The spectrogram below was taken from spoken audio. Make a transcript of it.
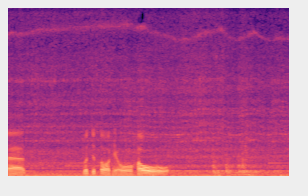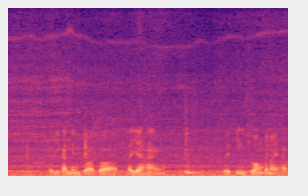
ดารถจะต่อแถวเข้าพอดีคันหนึ่งจอดก็ระยะห่างเลยทิ้งช่วงไปหน่อยครับ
